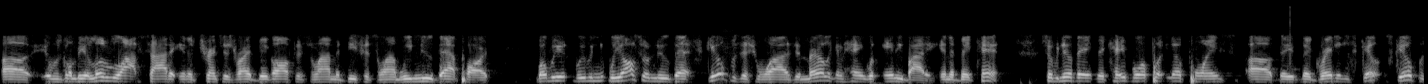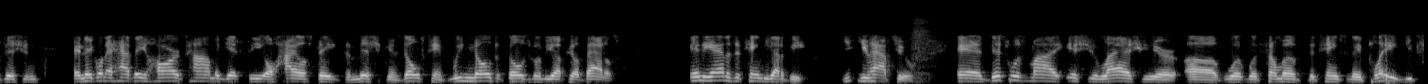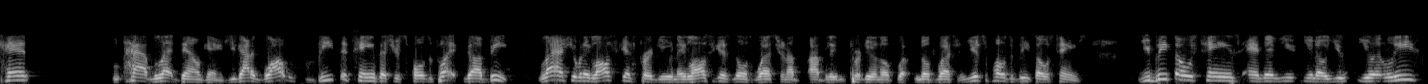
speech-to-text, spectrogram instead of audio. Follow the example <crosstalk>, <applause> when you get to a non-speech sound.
uh, it was going to be a little lopsided in the trenches, right? Big offensive line and defensive line. We knew that part. But we we we also knew that skill position wise, that Maryland can hang with anybody in the Big Ten. So we know they they're capable of putting up points. Uh, they they're great at the skill skill position, and they're going to have a hard time against the Ohio States, the Michigans, those teams. We know that those are going to be uphill battles. Indiana's a team you got to beat. You, you, have to. And this was my issue last year uh, with, with some of the teams that they played. You can't have letdown games. You got to go out and beat the team that you're supposed to play uh, beat last year when they lost against Purdue and they lost against Northwestern, I, I believe Purdue and Northwestern, you're supposed to beat those teams. You beat those teams, and then you you know you you at least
